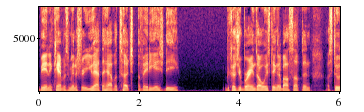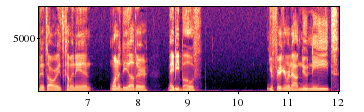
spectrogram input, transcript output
being in campus ministry, you have to have a touch of ADHD because your brain's always thinking about something. A student's always coming in, one or the other, maybe both. You're figuring out new needs,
